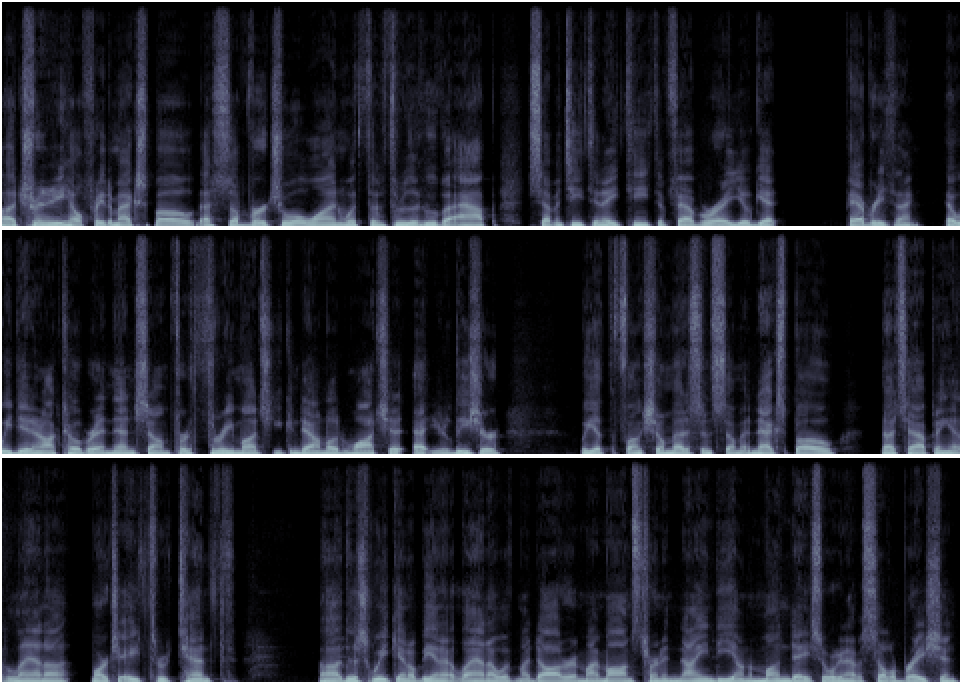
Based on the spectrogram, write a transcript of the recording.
Uh, Trinity Health Freedom Expo, that's a virtual one with the, through the Whova app, 17th and 18th of February. You'll get everything that we did in October and then some for three months. You can download and watch it at your leisure. We get the Functional Medicine Summit and Expo. That's happening in Atlanta, March 8th through 10th. Uh, this weekend, I'll be in Atlanta with my daughter, and my mom's turning 90 on a Monday. So we're going to have a celebration.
